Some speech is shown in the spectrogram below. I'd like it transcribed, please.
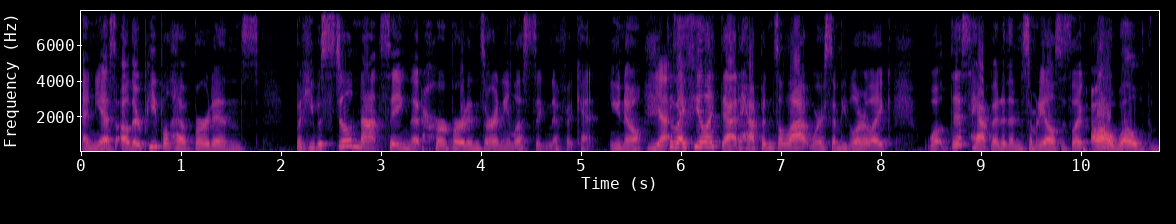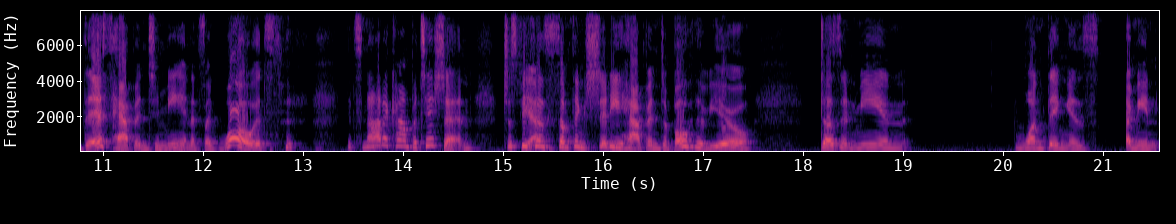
and yes other people have burdens but he was still not saying that her burdens are any less significant, you know? Yes. Because I feel like that happens a lot where some people are like, well, this happened. And then somebody else is like, oh, well, this happened to me. And it's like, whoa, it's. It's not a competition. Just because Yeah. something shitty happened to both of you doesn't mean one thing is I mean,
